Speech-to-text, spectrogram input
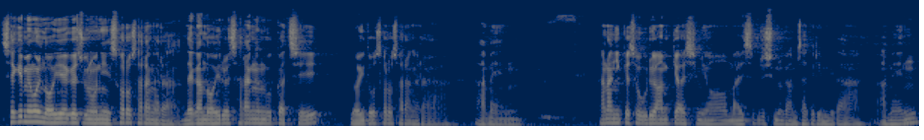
세 계명을 너희에게 주노니 서로 사랑하라. 내가 너희를 사랑한 것 같이 너희도 서로 사랑하라. 아멘. 하나님께서 우리와 함께 하시며 말씀 주심을 감사드립니다. 아멘.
